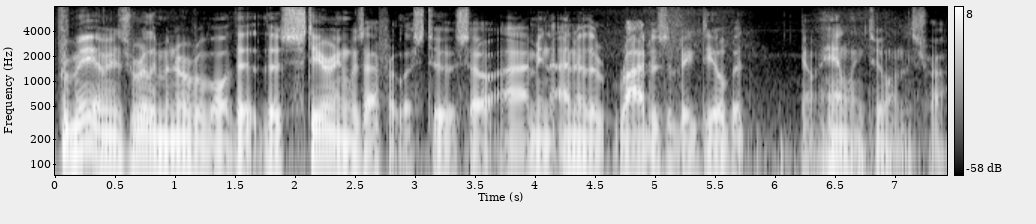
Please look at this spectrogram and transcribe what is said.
For me, I mean, it's really maneuverable. The the steering was effortless too. So I mean, I know the ride was a big deal, but you know, handling too on this truck.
